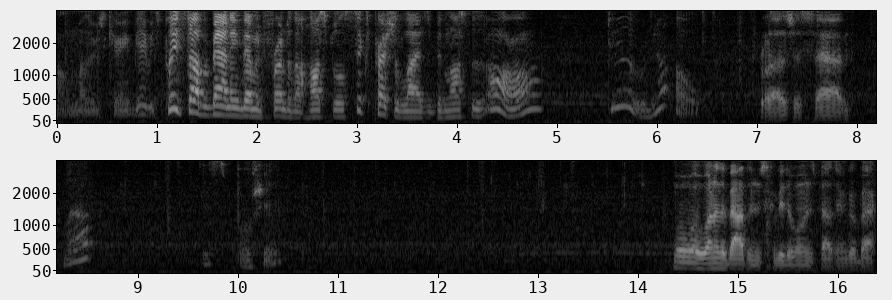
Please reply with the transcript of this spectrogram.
all the mothers carrying babies. Please stop abandoning them in front of the hospital. Six precious lives have been lost to. Aw, dude, no. Bro, that's just sad. Well, this is bullshit. Whoa, whoa, one of the bathrooms could be the women's bathroom. Go back.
